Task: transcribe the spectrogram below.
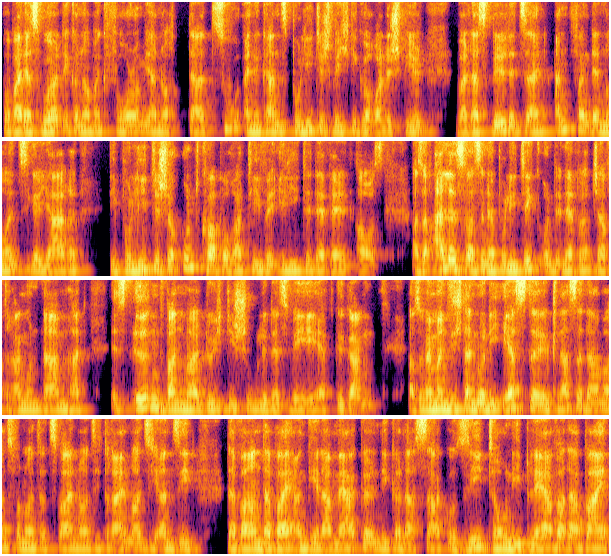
Wobei das World Economic Forum ja noch dazu eine ganz politisch wichtige Rolle spielt, weil das bildet seit Anfang der 90er Jahre die politische und korporative Elite der Welt aus. Also alles, was in der Politik und in der Wirtschaft Rang und Namen hat, ist irgendwann mal durch die Schule des WEF gegangen. Also wenn man sich dann nur die erste Klasse damals von 1992, 93 ansieht, da waren dabei Angela Merkel, Nicolas Sarkozy, Tony Blair war dabei,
